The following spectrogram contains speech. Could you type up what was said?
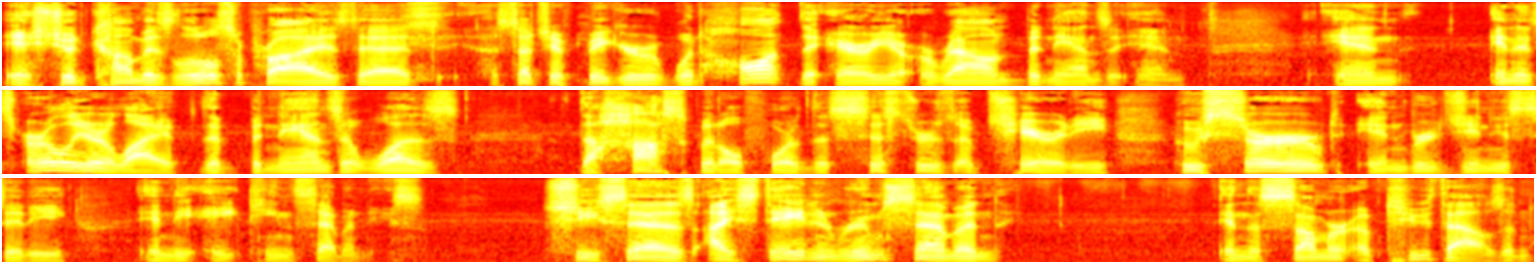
It should come as little surprise that such a figure would haunt the area around Bonanza Inn. In in its earlier life, the Bonanza was the hospital for the Sisters of Charity who served in Virginia City in the 1870s. She says, I stayed in room seven in the summer of 2000.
